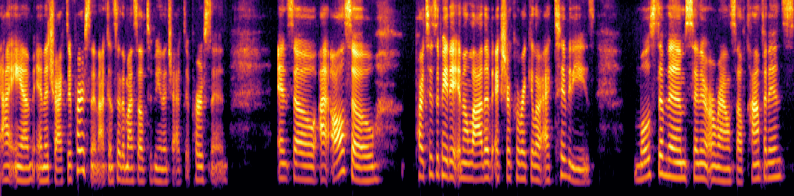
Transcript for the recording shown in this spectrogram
I am an attractive person. I consider myself to be an attractive person, and so I also participated in a lot of extracurricular activities. Most of them center around self confidence,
